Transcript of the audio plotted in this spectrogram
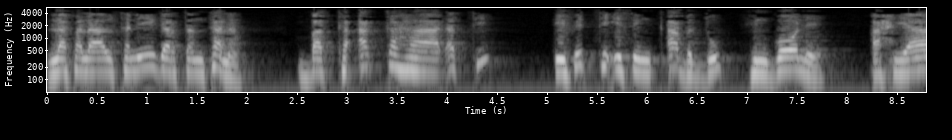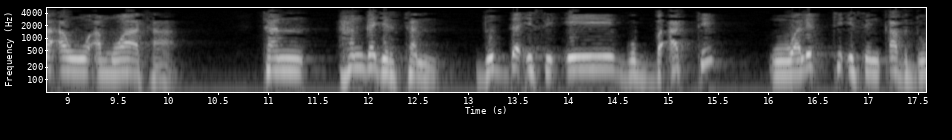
lafa laaltanii gartan tana. bakka akka haadhatti ifitti isin qabdu hin goone ahyaa'an wa amwaataa tan hanga jirtan dudda isi'ii gubba'atti walitti isin qabdu.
